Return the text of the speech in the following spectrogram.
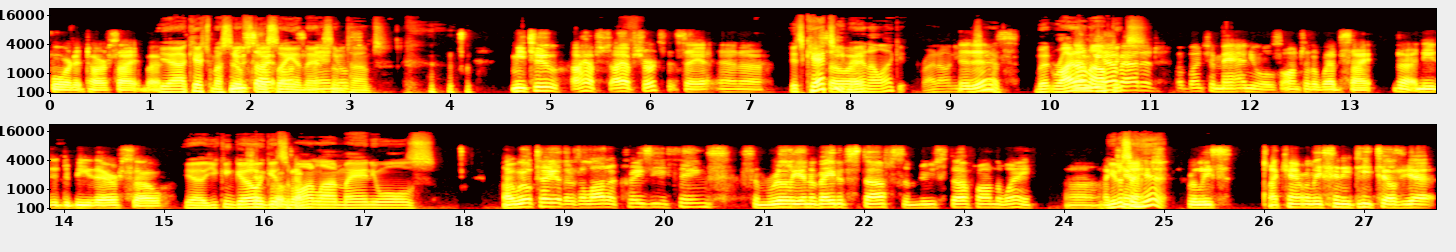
forward it to our site. But yeah, I catch myself still site, saying that manuals. sometimes. me too. I have I have shirts that say it, and uh, It's catchy, So, man. I like it. Right on. you. It is. But Right and On we Optics. have added a bunch of manuals onto the website that needed to be there. So yeah, you can go and get some out. online manuals. I will tell you, there's a lot of crazy things, some really innovative stuff, some new stuff on the way. Uh, I Give us a can't hint. Release. I can't release any details yet.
